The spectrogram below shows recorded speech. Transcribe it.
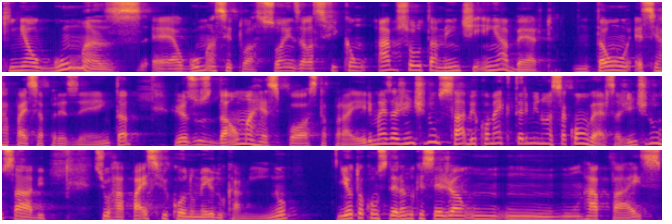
que em algumas, é, algumas situações elas ficam absolutamente em aberto. Então, esse rapaz se apresenta, Jesus dá uma resposta para ele, mas a gente não sabe como é que terminou essa conversa. A gente não sabe se o rapaz ficou no meio do caminho, e eu estou considerando que seja um, um, um rapaz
